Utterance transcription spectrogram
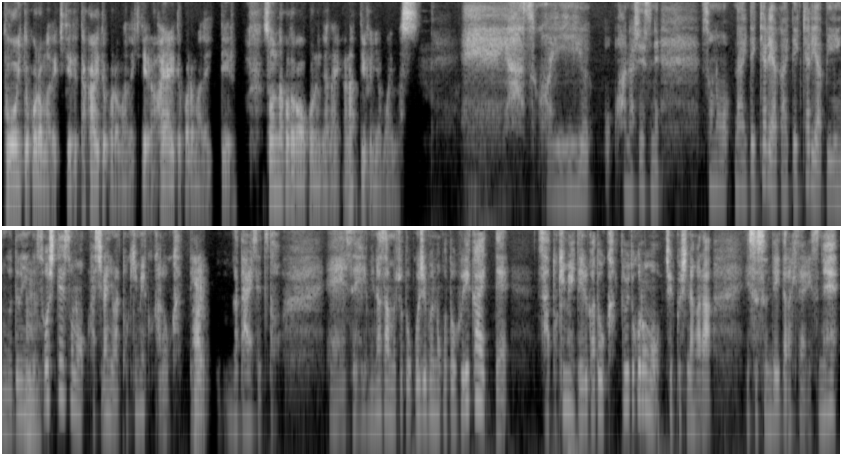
遠いところまで来ている、高いところまで来ている、早いところまで行っている。そんなことが起こるんじゃないかなっていうふうに思います。いやー、すごいいいお話ですね。その内定、キャリア、外定、キャリア、ビーイング、ドゥイング、うんそしてその柱にはときめくかどうかっていはいう部分が大切と。えーぜひ皆さんもちょっとご自分のことを振り返って、さあ、ときめいているかどうかというところもチェックしながらえー進んでいただきたいですね。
